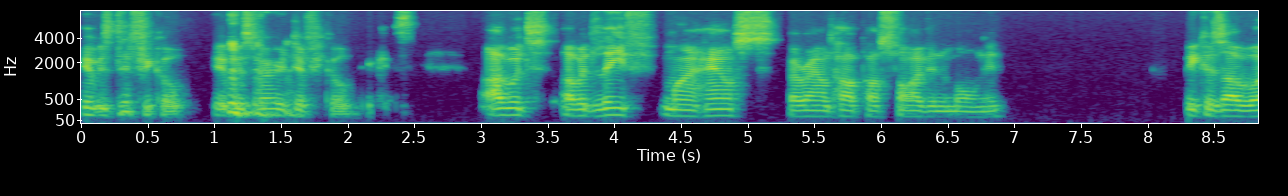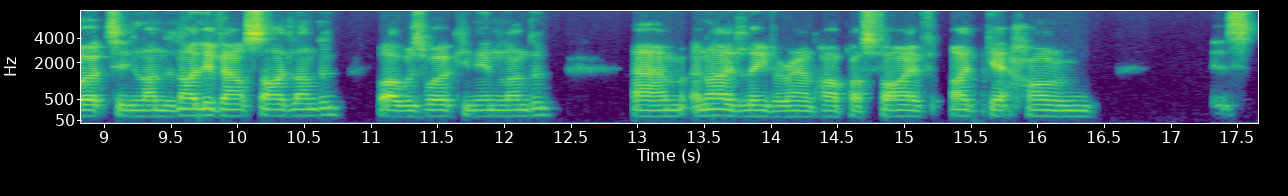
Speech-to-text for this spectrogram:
it was difficult. It was very difficult because I would I would leave my house around half past five in the morning because I worked in London. I live outside London, but I was working in London. Um, and I'd leave around half past five. I'd get home. It's,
